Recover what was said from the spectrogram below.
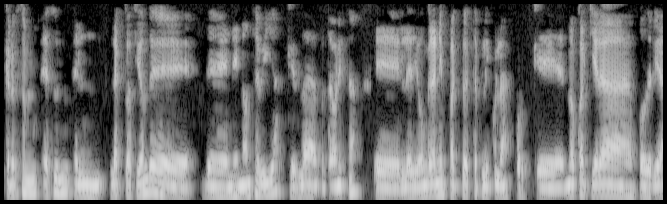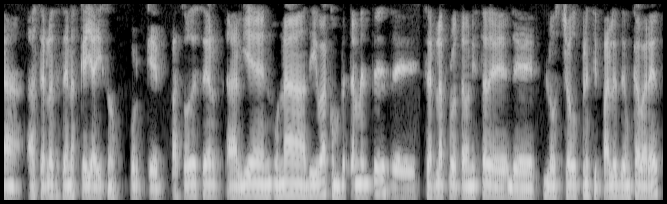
Creo que es, un, es un, la actuación de, de Ninón Sevilla, que es la protagonista, eh, le dio un gran impacto a esta película porque no cualquiera podría hacer las escenas que ella hizo porque pasó de ser alguien, una diva completamente, de ser la protagonista de, los shows principales de un cabaret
